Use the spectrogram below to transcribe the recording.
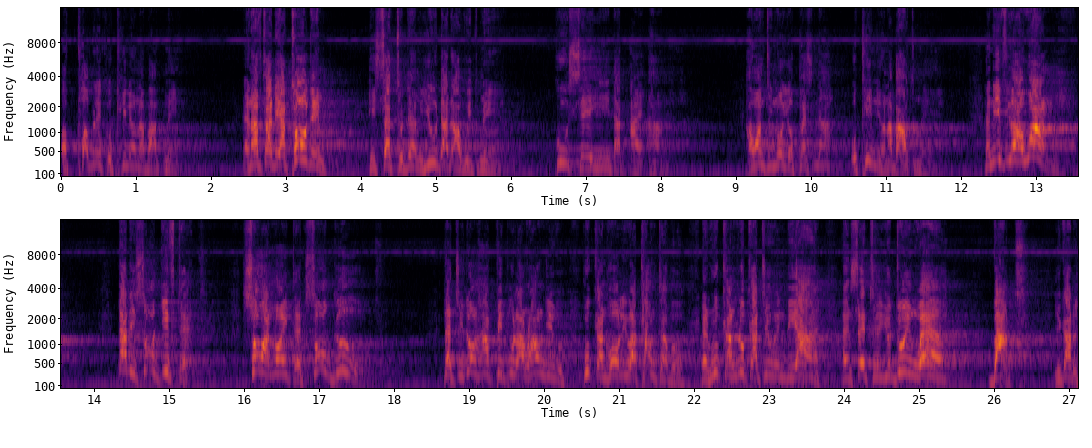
of public opinion about me? And after they had told him, he said to them, You that are with me, who say ye that I am? I want to know your personal opinion about me. And if you are one that is so gifted, so anointed, so good, that you don't have people around you who can hold you accountable and who can look at you in the eye and say to you, You're doing well, but you got to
